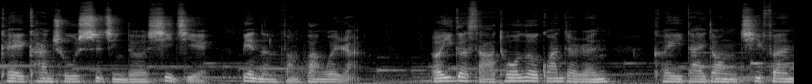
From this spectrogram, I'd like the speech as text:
可以看出市井的细节，便能防患未然；而一个洒脱乐观的人，可以带动气氛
